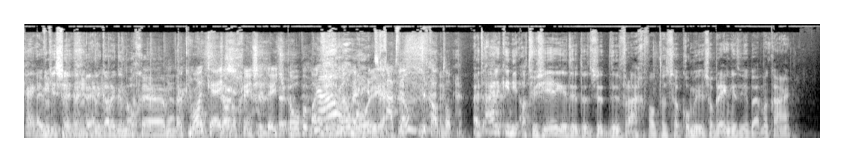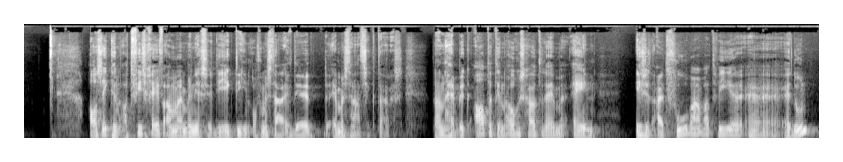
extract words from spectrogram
eventjes... Uh, en dan kan ik het nog... Ja. Dankjewel. Mooi, Kees. Ik zou nog geen cd'tje kopen, maar nou, ik vind het wel mooi. Het ja. gaat wel de kant op. Uiteindelijk in die advisering, dat is de vraag van, zo, kom je, zo breng je het weer bij elkaar. Als ik een advies geef aan mijn minister, die ik dien, of mijn, sta, de, de, en mijn staatssecretaris, dan heb ik altijd in ogenschouw te nemen: één, is het uitvoerbaar wat we hier uh, doen?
